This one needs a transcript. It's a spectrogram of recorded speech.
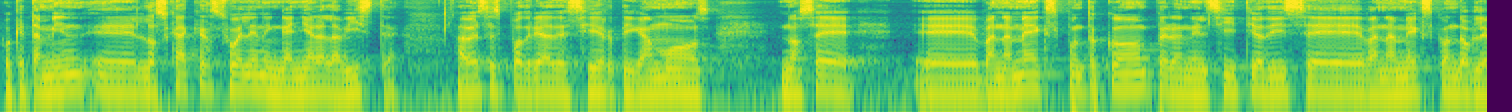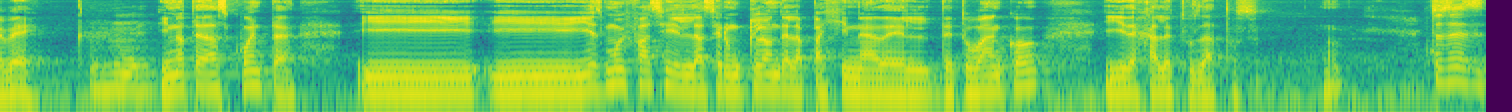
porque también eh, los hackers suelen engañar a la vista. A veces podría decir, digamos, no sé, eh, banamex.com, pero en el sitio dice banamex con W. Y no te das cuenta. Y, es muy fácil hacer un clon de la página de tu banco y dejarle tus datos. Entonces,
